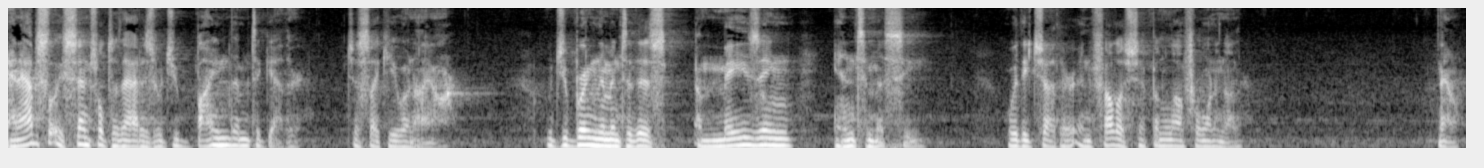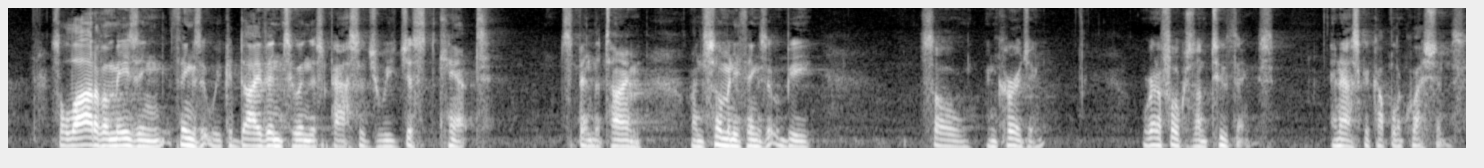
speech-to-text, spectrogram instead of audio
And absolutely central to that is would you bind them together, just like you and I are? Would you bring them into this amazing intimacy with each other in fellowship and love for one another? Now, there's a lot of amazing things that we could dive into in this passage. We just can't spend the time on so many things that would be so encouraging. We're going to focus on two things and ask a couple of questions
